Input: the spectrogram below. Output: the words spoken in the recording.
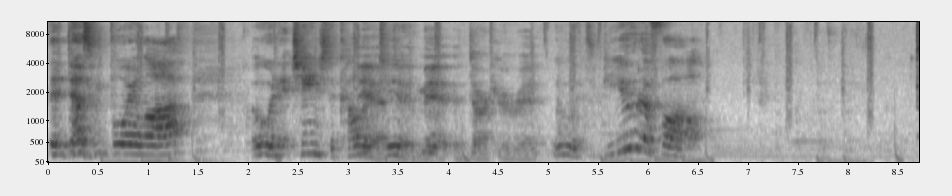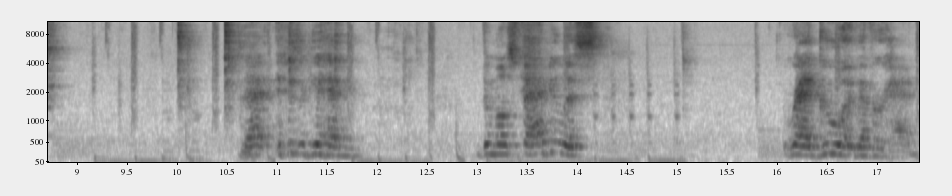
that doesn't boil off. Oh, and it changed the color yeah, too. it made it a darker red. Ooh, it's beautiful. That is again the most fabulous ragu I've ever had.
